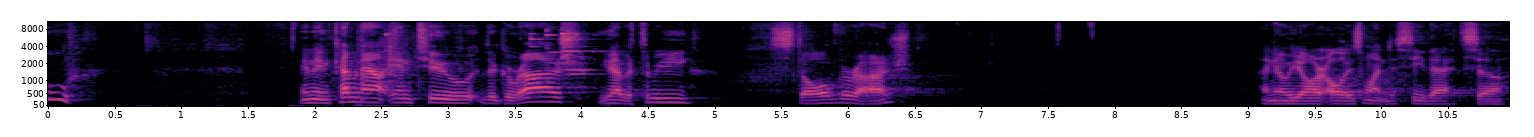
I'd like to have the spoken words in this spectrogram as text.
Ooh. And then coming out into the garage, you have a three stall garage. I know y'all are always wanting to see that, so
